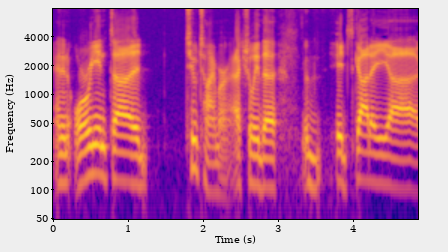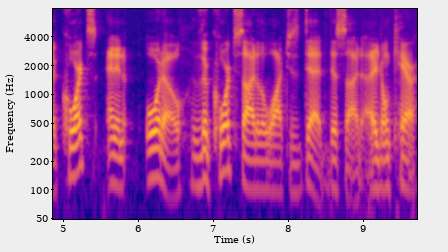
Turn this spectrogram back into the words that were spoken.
And an Orient uh, two timer. Actually, the it's got a uh, quartz and an auto. The quartz side of the watch is dead. This side, I don't care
